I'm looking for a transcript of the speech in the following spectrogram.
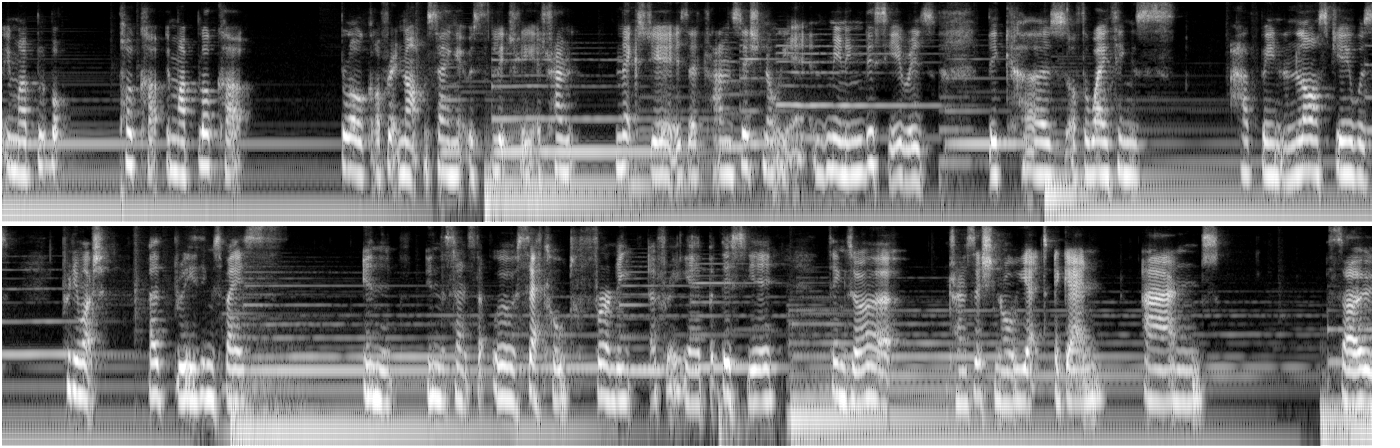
in my blog in my blog blog I've written up saying it was literally a trans next year is a transitional year, meaning this year is because of the way things have been, and last year was pretty much a breathing space in in the sense that we were settled for a, for a year, but this year things are transitional yet again, and so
